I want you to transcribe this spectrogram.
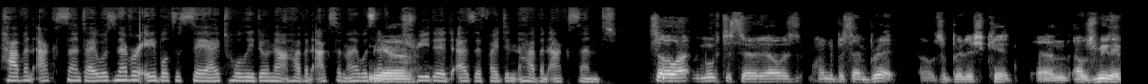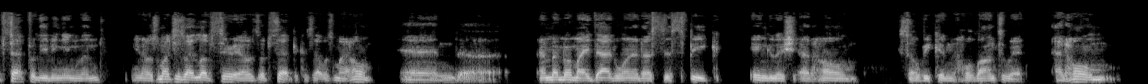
have an accent. I was never able to say I totally do not have an accent. I was never yeah. treated as if I didn't have an accent. So I moved to Syria. I was 100% Brit. I was a British kid and I was really upset for leaving England. You know, as much as I love Syria, I was upset because that was my home. And uh, I remember my dad wanted us to speak English at home so we can hold on to it. At home,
